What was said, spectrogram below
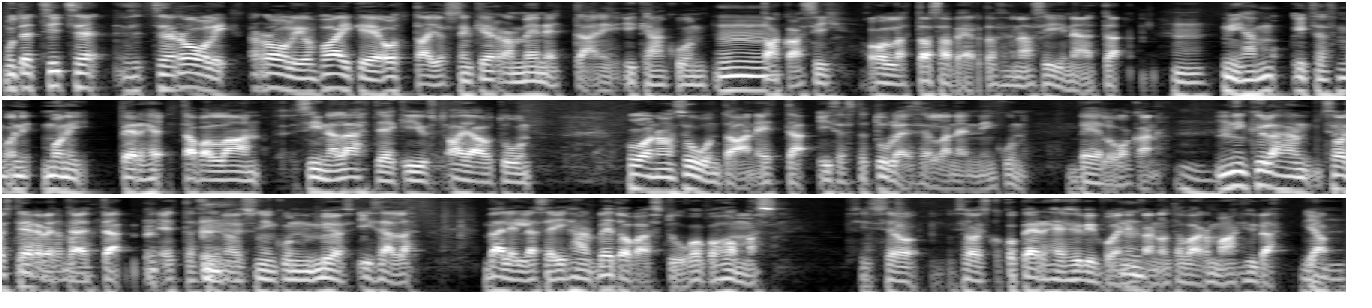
Mutta sitten se, sit se rooli, rooli on vaikea ottaa, jos sen kerran menettää, niin ikään kuin mm. takaisin olla tasavertaisena siinä. Että hmm. niinhän itse asiassa moni, moni perhe tavallaan siinä lähteekin just ajautuun huonoon suuntaan, että isästä tulee sellainen niin kuin B-luokan. Mm. Niin kyllähän se olisi tervettä, että, että siinä olisi niin kuin myös isällä välillä se ihan vetovastuu koko hommassa. Siis se, on, se olisi koko perheen hyvinvoinnin mm. kannalta varmaan hyvä. Ja, mm.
